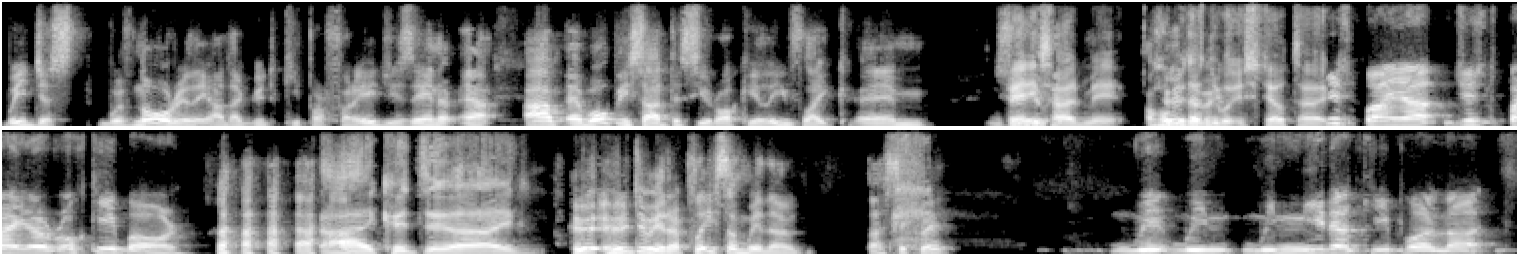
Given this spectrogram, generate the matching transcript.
We just we've not really had a good keeper for ages, eh? And it, it, I- it will be sad to see Rocky leave. Like, um, Very do- sad, mate. I hope he doesn't we- go to Celtic. just buy a just by a Rocky bar. I could do. Aye. who who do we replace him with now? That's the question. We we we need a keeper that's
